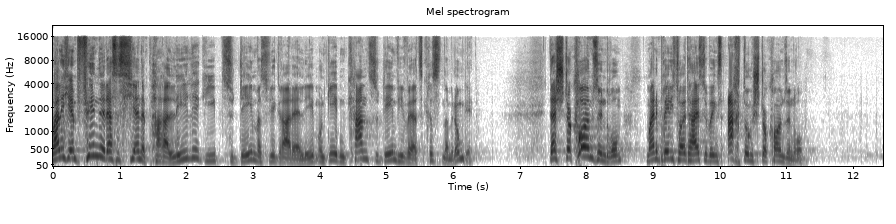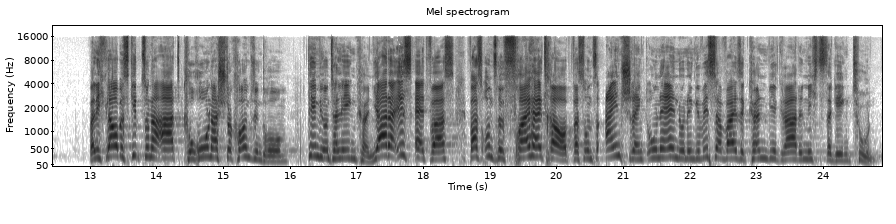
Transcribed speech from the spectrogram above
Weil ich empfinde, dass es hier eine Parallele gibt zu dem, was wir gerade erleben und geben kann zu dem, wie wir als Christen damit umgehen. Das Stockholm-Syndrom, meine Predigt heute heißt übrigens Achtung Stockholm-Syndrom. Weil ich glaube, es gibt so eine Art Corona-Stockholm-Syndrom dem wir unterlegen können. Ja, da ist etwas, was unsere Freiheit raubt, was uns einschränkt ohne Ende und in gewisser Weise können wir gerade nichts dagegen tun.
